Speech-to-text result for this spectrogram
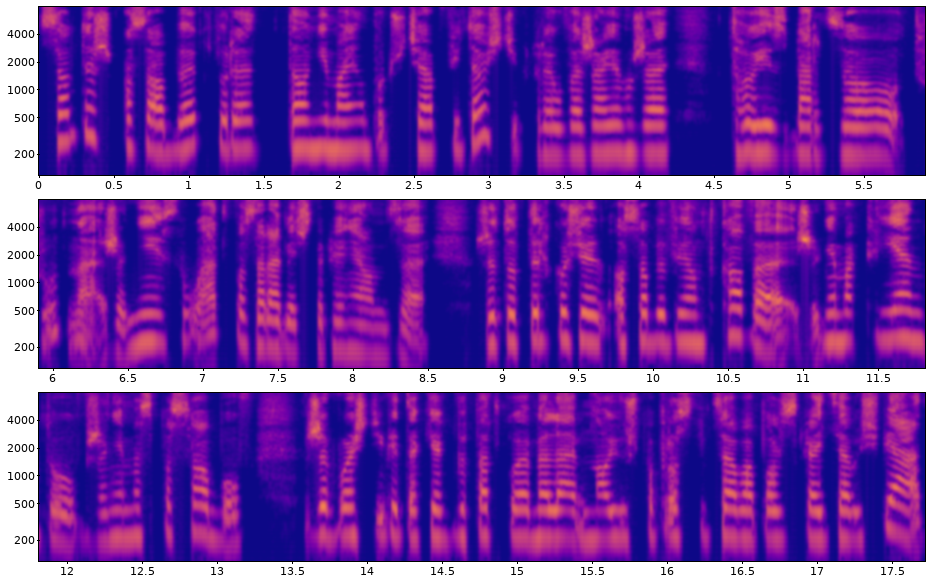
są też osoby, które to nie mają poczucia obfitości, które uważają, że to jest bardzo trudne, że nie jest łatwo zarabiać te pieniądze, że to tylko się osoby wyjątkowe, że nie ma klientów, że nie ma sposobów, że właściwie tak jak w wypadku MLM, no już po prostu cała Polska i cały świat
